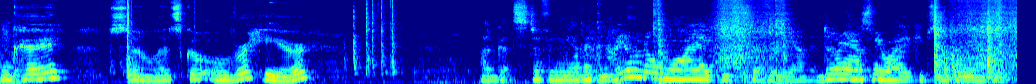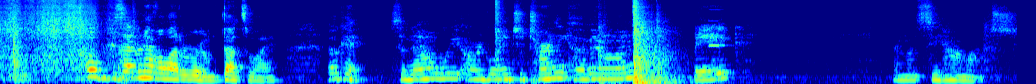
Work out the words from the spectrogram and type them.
Okay, so let's go over here. I've got stuff in the oven, and I don't know why I keep stuff in the oven. Don't ask me why I keep stuff in the oven. Oh, because I don't have a lot of room. That's why. Okay, so now we are going to turn the oven on, bake, and let's see how much.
